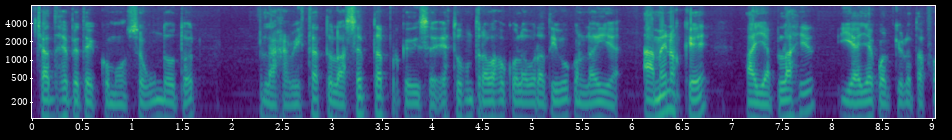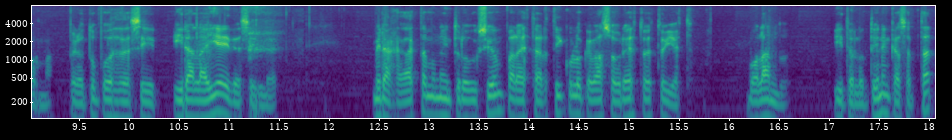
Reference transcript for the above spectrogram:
ChatGPT como segundo autor, la revista te lo acepta porque dice esto es un trabajo colaborativo con la IA, a menos que haya plagio y haya cualquier otra forma. Pero tú puedes decir, ir a la IA y decirle, mira, redáctame una introducción para este artículo que va sobre esto, esto y esto, volando. Y te lo tienen que aceptar,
